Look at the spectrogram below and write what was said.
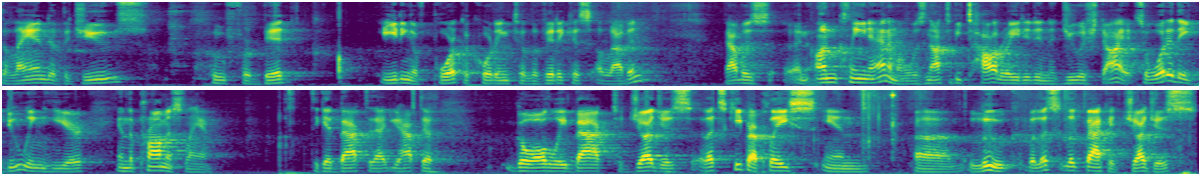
the land of the Jews who forbid eating of pork according to Leviticus 11? That was an unclean animal, was not to be tolerated in a Jewish diet. So, what are they doing here in the promised land? To get back to that, you have to go all the way back to Judges. Let's keep our place in uh, Luke, but let's look back at Judges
